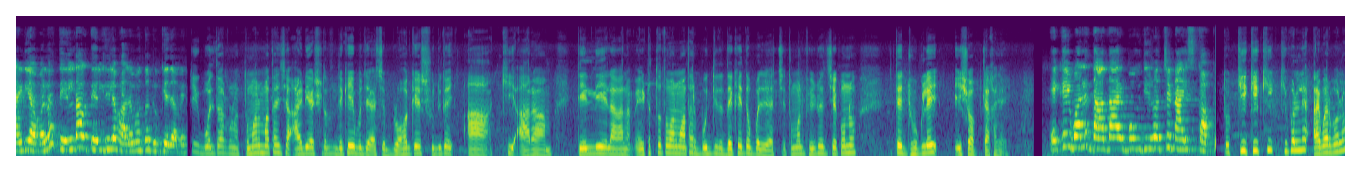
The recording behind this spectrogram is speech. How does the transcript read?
আইডিয়া বলো? তেল দাও তেল দিলে ভালো মতো ঢুকে যাবে। ঠিক বলতে পারব না। তোমার মাথায় যে আইডিয়া সেটা তো দেখেই বোঝা যাচ্ছে। ব্লগের শুরুতেই আ কি আরাম। তেল দিয়ে লাগালাম। এটা তো তোমার মাথার বুদ্ধিতে দেখেই তো বোঝা যাচ্ছে। তোমার ভিডিও যে কোনোতে ঢুকলেই এইসব দেখা যায়। একেই বলে দাদা আর বৌদির হচ্ছে নাইস কাপে তো কি কি কি কি বললে? আরেকবার বলো।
